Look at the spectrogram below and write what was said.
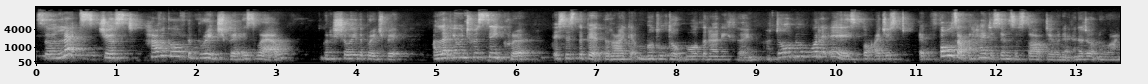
So let's just have a go of the bridge bit as well. I'm going to show you the bridge bit. I'll let you into a secret. This is the bit that I get muddled up more than anything. I don't know what it is, but I just, it falls out my head as soon as I start doing it, and I don't know why.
